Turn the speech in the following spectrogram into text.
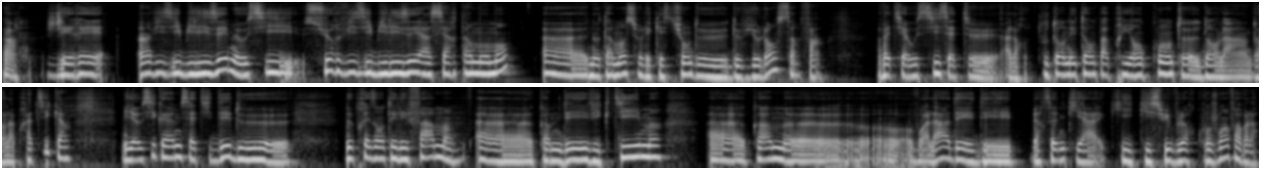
Enfin, je dirais invisibilisé, mais aussi survisibilisé à certains moments, euh, notamment sur les questions de, de, violence. Enfin, en fait, il y a aussi cette, euh, alors tout en n'étant pas pris en compte dans la dans la pratique, hein, mais il y a aussi quand même cette idée de euh, de présenter les femmes euh, comme des victimes, euh, comme euh, voilà des, des personnes qui, a, qui, qui suivent leur conjoint. Enfin voilà,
